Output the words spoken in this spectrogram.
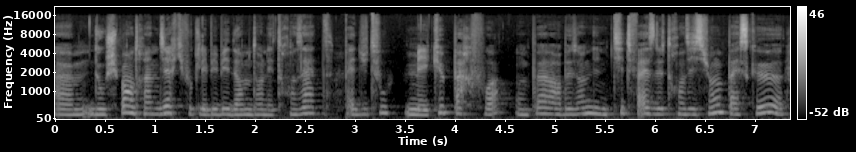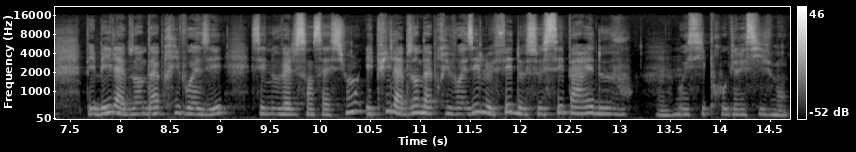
Euh, donc je suis pas en train de dire qu'il faut que les bébés dorment dans les transats, pas du tout, mais que parfois on peut avoir besoin d'une petite phase de transition parce que euh, bébé il a besoin d'apprivoiser ces nouvelles sensations et puis il a besoin d'apprivoiser le fait de se séparer de vous mhm. aussi progressivement.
